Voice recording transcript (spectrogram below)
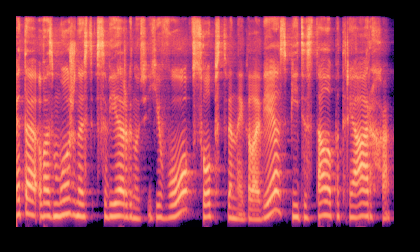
это возможность свергнуть его в собственной голове с пьедестала патриарха,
